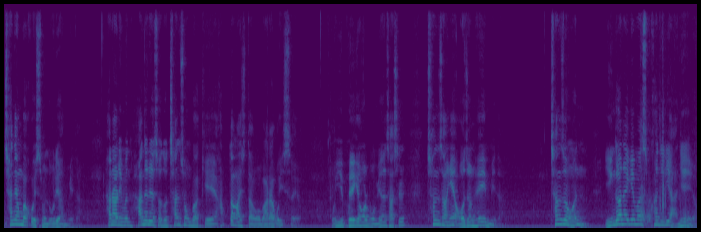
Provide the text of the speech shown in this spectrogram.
찬양받고 있음을 노래합니다. 하나님은 하늘에서도 찬송받기에 합당하시다고 말하고 있어요. 이 배경을 보면 사실 천상의 어전회입니다. 찬송은 인간에게만 속한 일이 아니에요.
